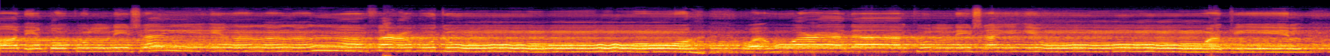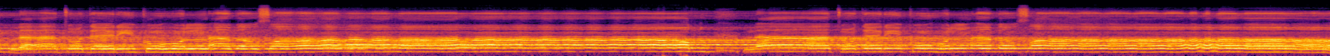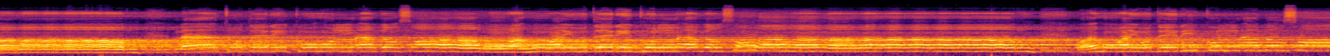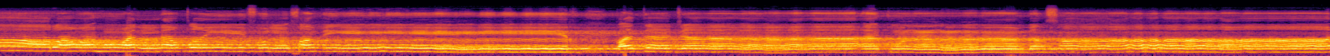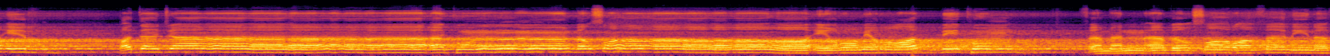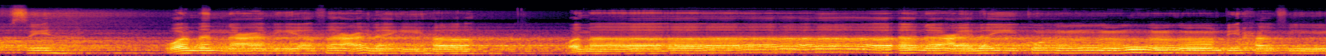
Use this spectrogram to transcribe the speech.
خالق كل شيء فاعبدوه وهو على كل شيء وكيل. لا تدركه الأبصار. اللطيف الخبير؟ قد جاءكم بصائر. قد جاءكم بصائر من ربكم فمن أبصر فلنفسه. ومن عمي فعليها وما أنا عليكم بحفيظ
